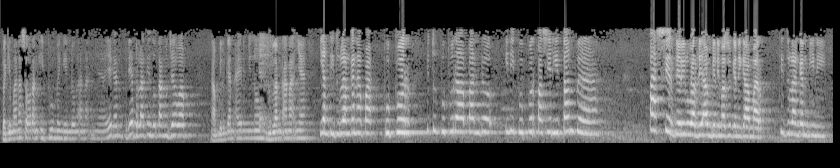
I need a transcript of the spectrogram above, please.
Bagaimana seorang ibu menggendong anaknya, ya kan? Dia berlatih untuk tanggung jawab. Ambilkan air minum, dulang anaknya. Yang didulangkan apa? Bubur. Itu bubur apa, Dok? Ini bubur pasir hitam, Bah. Pasir dari luar diambil dimasukkan di kamar. Didulangkan gini.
